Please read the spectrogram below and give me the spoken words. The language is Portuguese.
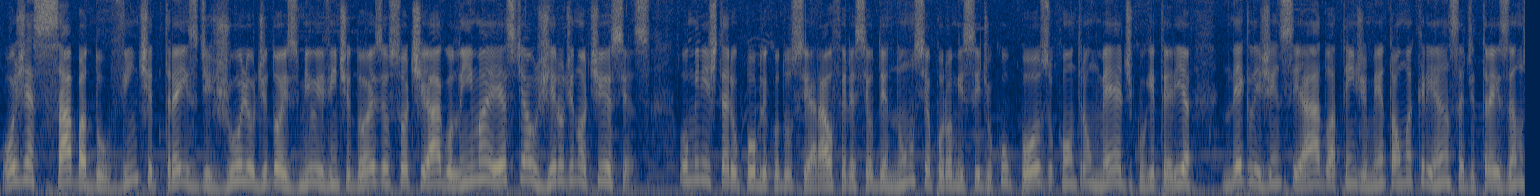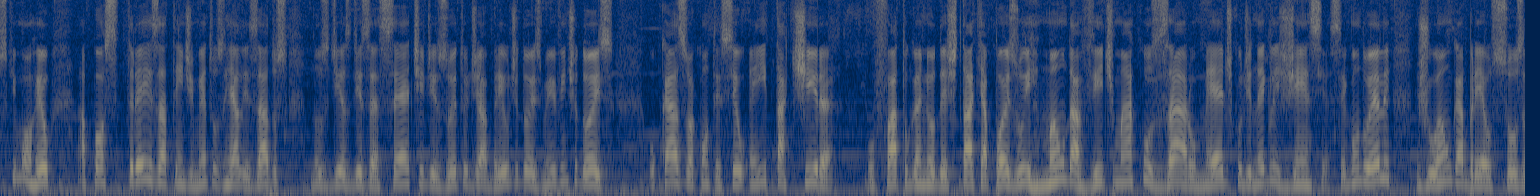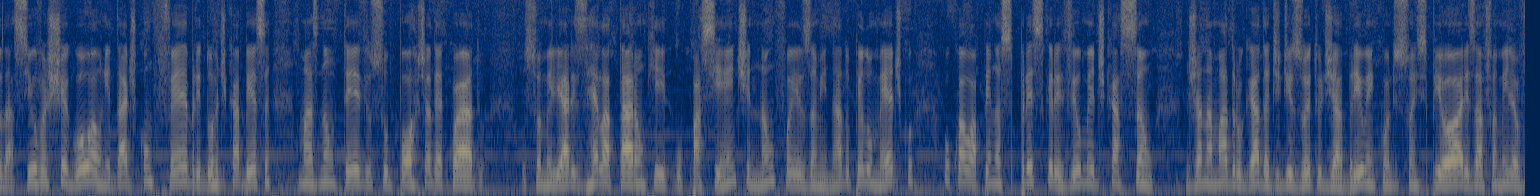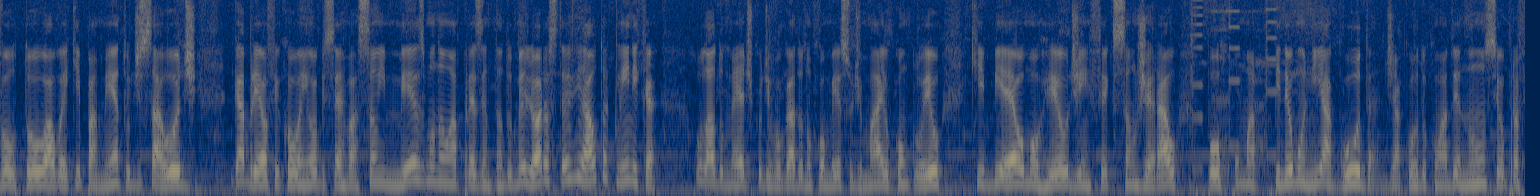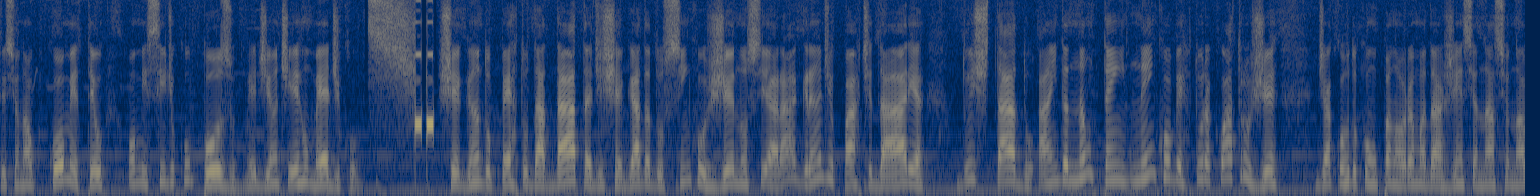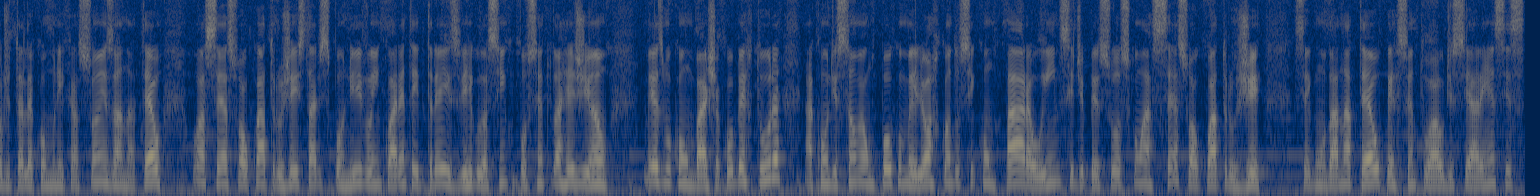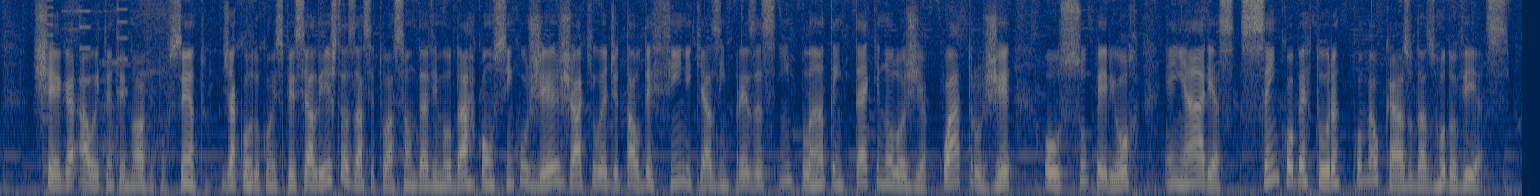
Hoje é sábado, 23 de julho de 2022. Eu sou Tiago Lima. Este é o Giro de Notícias. O Ministério Público do Ceará ofereceu denúncia por homicídio culposo contra um médico que teria negligenciado atendimento a uma criança de 3 anos que morreu após três atendimentos realizados nos dias 17 e 18 de abril de 2022. O caso aconteceu em Itatira. O fato ganhou destaque após o irmão da vítima acusar o médico de negligência. Segundo ele, João Gabriel Souza da Silva chegou à unidade com febre e dor de cabeça, mas não teve o suporte adequado. Os familiares relataram que o paciente não foi examinado pelo médico, o qual apenas prescreveu medicação. Já na madrugada de 18 de abril, em condições piores, a família voltou ao equipamento de saúde. Gabriel ficou em observação e, mesmo não apresentando melhoras, teve alta clínica. O laudo médico divulgado no começo de maio concluiu que Biel morreu de infecção geral por uma pneumonia aguda. De acordo com a denúncia, o profissional cometeu homicídio culposo mediante erro médico. Chegando perto da data de chegada do 5G no Ceará, grande parte da área do estado ainda não tem nem cobertura 4G. De acordo com o panorama da Agência Nacional de Telecomunicações, a Anatel, o acesso ao 4G está disponível em 43,5% da região. Mesmo com baixa cobertura, a condição é um pouco melhor quando se compara o índice de pessoas com acesso ao 4G. Segundo a Anatel, o percentual de cearenses chega a 89%. De acordo com especialistas, a situação deve mudar com o 5G, já que o edital define que as empresas implantem tecnologia 4G ou superior em áreas sem cobertura, como é o caso das rodovias.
